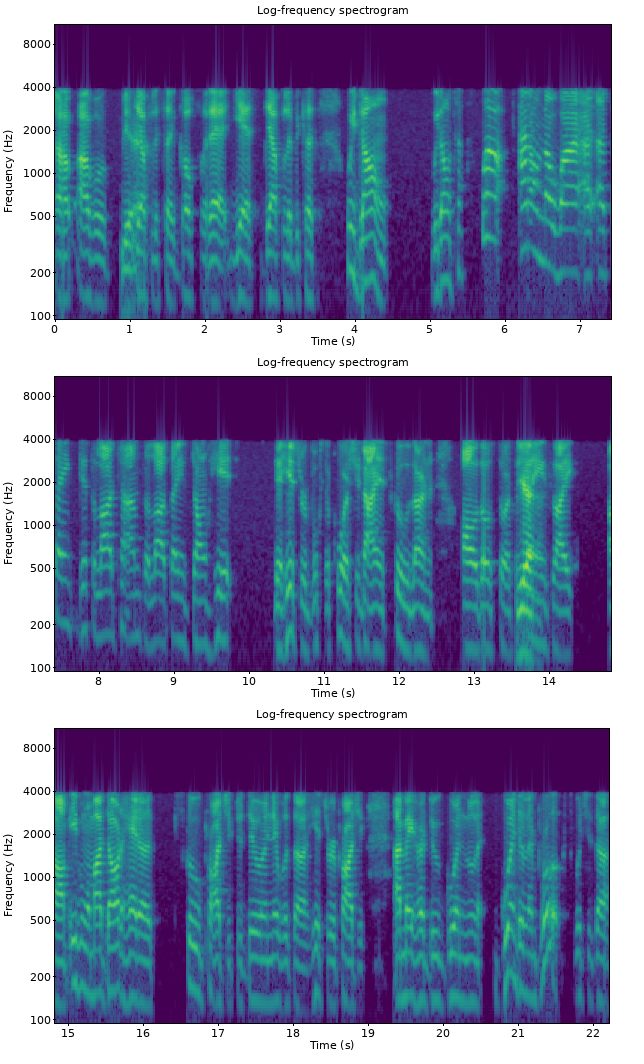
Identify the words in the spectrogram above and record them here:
I, I will yeah. definitely say go for that. Yes, definitely because we don't we don't talk. Well, I don't know why. I, I think just a lot of times a lot of things don't hit the history books. Of course, you're not in school learning all those sorts of yeah. things. Like um even when my daughter had a school project to do, and it was a history project, I made her do Gwendolyn, Gwendolyn Brooks, which is a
